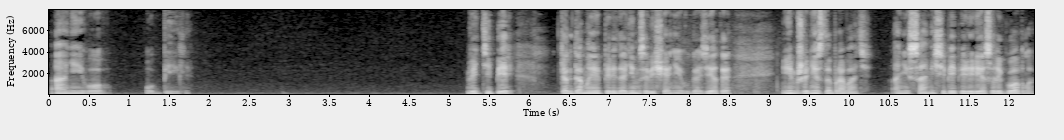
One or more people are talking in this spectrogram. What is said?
А они его убили. Ведь теперь, когда мы передадим завещание в газеты, им же не сдобровать. Они сами себе перерезали горло.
